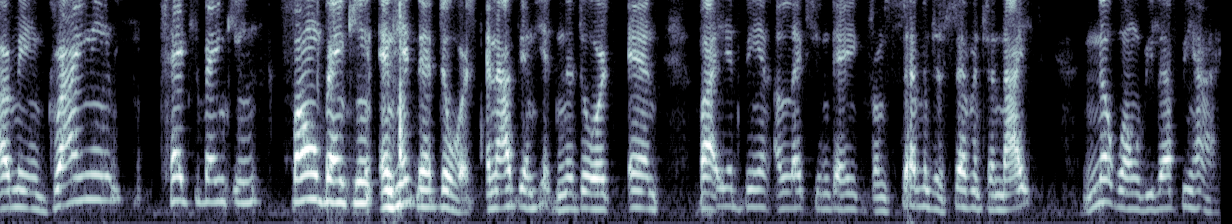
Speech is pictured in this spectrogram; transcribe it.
I mean, grinding, text banking, phone banking, and hitting at doors. And I've been hitting the doors. And by it being election day from 7 to 7 tonight, no one will be left behind.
